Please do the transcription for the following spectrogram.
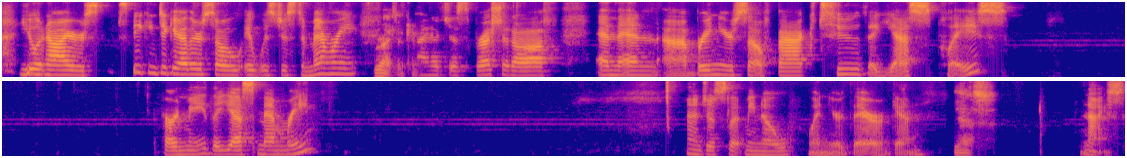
you and I are speaking together, so it was just a memory. Right. Okay. Kind of just brush it off, and then uh, bring yourself back to the yes place. Pardon me, the yes memory. And just let me know when you're there again. Yes. Nice.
